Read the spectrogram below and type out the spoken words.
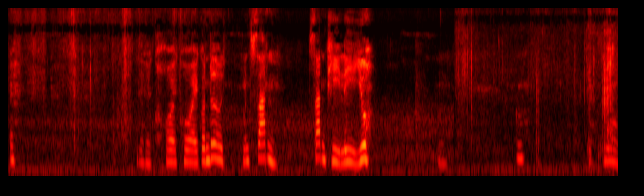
เอ๊ะเดี๋ยวคอยคอยก่อนเด้อมันสั้น สั้นทีรีอยู่หนอง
